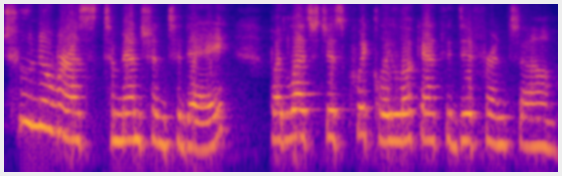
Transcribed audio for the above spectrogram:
too numerous to mention today, but let's just quickly look at the different um,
